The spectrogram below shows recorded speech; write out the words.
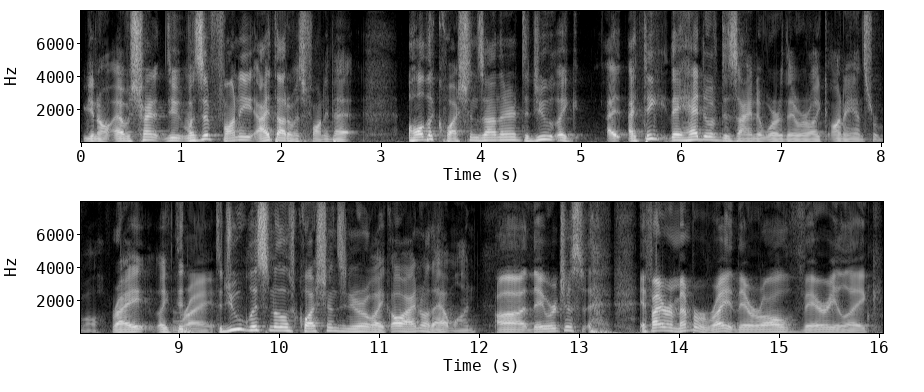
you know, I was trying to do. Was it funny? I thought it was funny that all the questions on there. Did you like? I, I think they had to have designed it where they were like unanswerable, right? Like, did, Right. did you listen to those questions and you were like, oh, I know that one? Uh, they were just, if I remember right, they were all very like,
